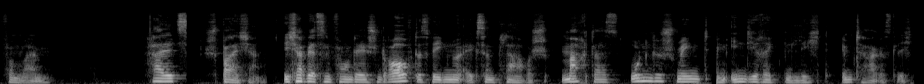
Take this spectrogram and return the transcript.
von meinem Hals speichern. Ich habe jetzt eine Foundation drauf, deswegen nur exemplarisch. Macht das ungeschminkt im indirekten Licht, im Tageslicht.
